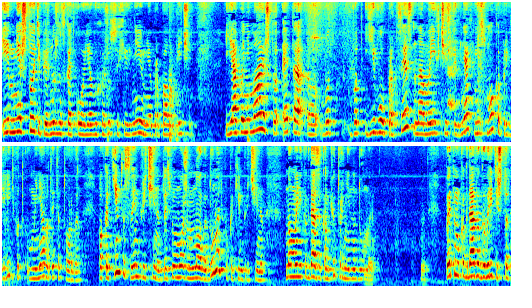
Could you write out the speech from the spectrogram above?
И мне что теперь нужно сказать, о, я выхожу с сухих дней, у меня пропала печень я понимаю, что это э, вот, вот его процесс на моих чистых днях не смог определить вот у меня вот этот орган по каким-то своим причинам. То есть мы можем много думать по каким причинам, но мы никогда за компьютер не надумаем. Поэтому, когда вы говорите, что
